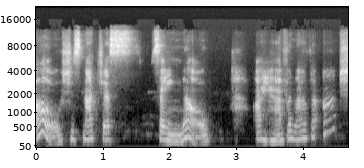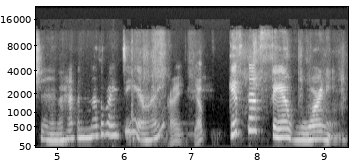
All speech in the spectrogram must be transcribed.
oh, she's not just saying no. I have another option. I have another idea, right? Right. Yep. Give them fair warning.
